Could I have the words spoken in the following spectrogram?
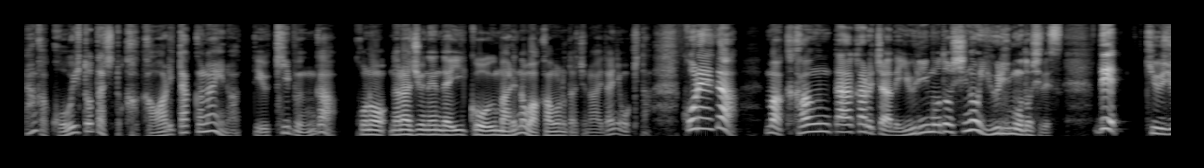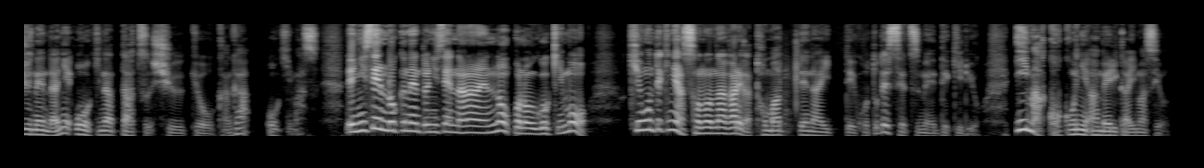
なんかこういう人たちと関わりたくないなっていう気分が、この70年代以降生まれの若者たちの間に起きた。これが、まあカウンターカルチャーで揺り戻しの揺り戻しです。で、90年代に大きな脱宗教化が起きます。で、2006年と2007年のこの動きも、基本的にはその流れが止まってないっていうことで説明できるよ。今ここにアメリカいますよっ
